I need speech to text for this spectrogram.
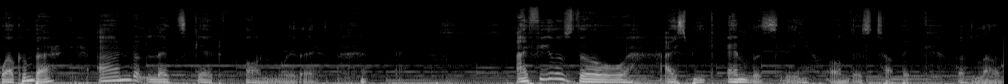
welcome back, and let's get on with it. I feel as though I speak endlessly on this topic of love.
